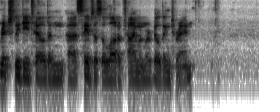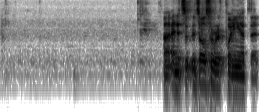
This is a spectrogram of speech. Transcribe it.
richly detailed and uh, saves us a lot of time when we're building terrain. and it's it's also worth pointing out that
